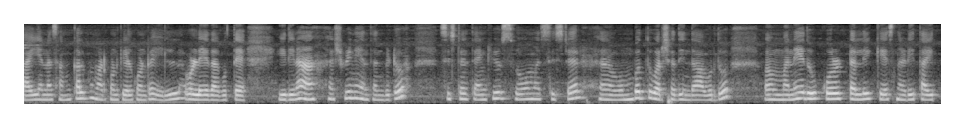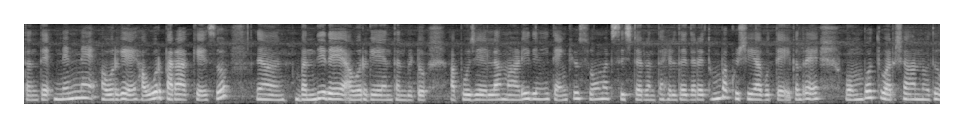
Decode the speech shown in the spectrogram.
ತಾಯಿಯನ್ನು ಸಂಕಲ್ಪ ಮಾಡ್ಕೊಂಡು ಕೇಳಿಕೊಂಡ್ರೆ ಎಲ್ಲ ಒಳ್ಳೆಯದಾಗುತ್ತೆ. ಈ ದಿನ ಅಶ್ವಿನಿ ಅಂತಂದ್ಬಿಟ್ಟು sister thank you so much sister ಒಂಬತ್ತು ವರ್ಷದಿಂದ ಅವ್ರದ್ದು ಮನೆಯದು ಕೋರ್ಟಲ್ಲಿ ಕೇಸ್ ನಡೀತಾ ಇತ್ತಂತೆ. ನಿನ್ನೆ ಅವ್ರಿಗೆ ಅವ್ರ ಪರ ಕೇಸು ಬಂದಿದೆ ಅವ್ರಿಗೆ ಅಂತಂದ್ಬಿಟ್ಟು. ಆ ಪೂಜೆ ಎಲ್ಲ ಮಾಡಿದ್ದೀನಿ thank you so much sister ಅಂತ ಹೇಳ್ತಾ ಇದ್ದಾರೆ. ತುಂಬ ಖುಷಿಯಾಗುತ್ತೆ ಏಕೆಂದರೆ ಒಂಬತ್ತು ವರ್ಷ ಅನ್ನೋದು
